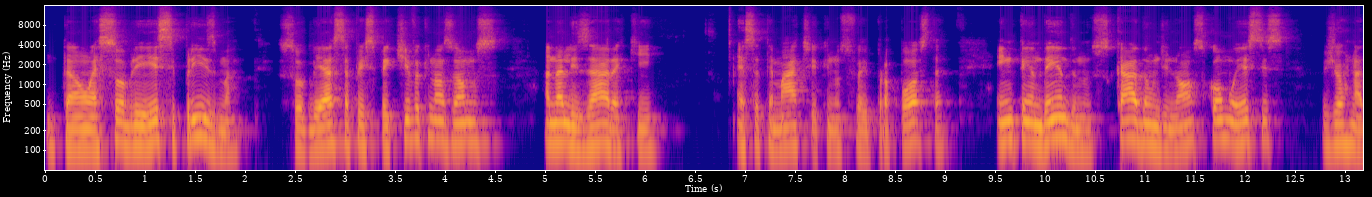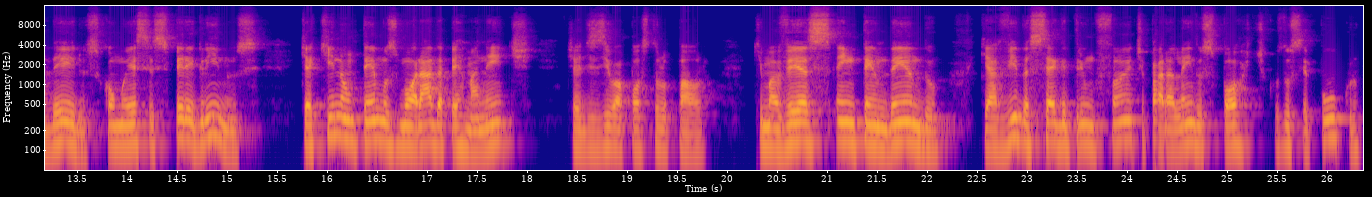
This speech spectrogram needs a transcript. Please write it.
Então, é sobre esse prisma, sobre essa perspectiva que nós vamos analisar aqui essa temática que nos foi proposta, entendendo-nos, cada um de nós, como esses jornadeiros, como esses peregrinos, que aqui não temos morada permanente, já dizia o apóstolo Paulo, que uma vez entendendo que a vida segue triunfante para além dos pórticos do sepulcro,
